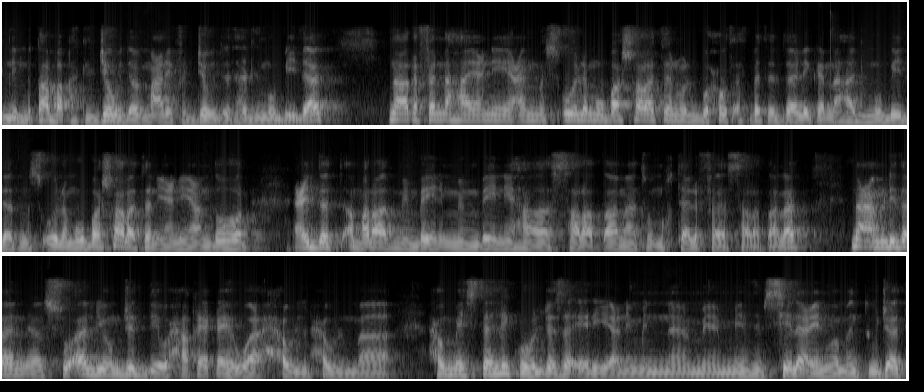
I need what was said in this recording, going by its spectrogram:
لمطابقة الجودة ومعرفة جودة هذه المبيدات. نعرف أنها يعني عن مسؤولة مباشرة والبحوث أثبتت ذلك أن هذه المبيدات مسؤولة مباشرة يعني عن ظهور عدة أمراض من بين من بينها السرطانات ومختلف السرطانات نعم لذا السؤال اليوم جدي وحقيقي هو حول حول ما حول ما يستهلكه الجزائري يعني من من سلع ومنتوجات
